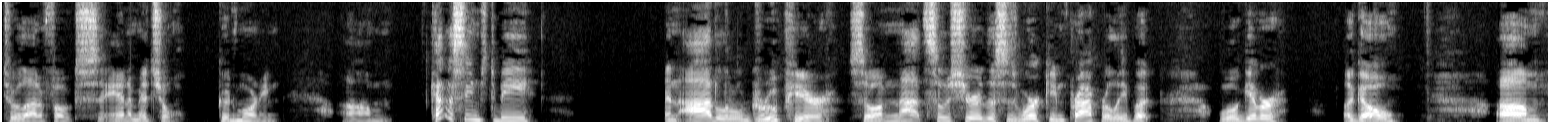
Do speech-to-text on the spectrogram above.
to a lot of folks. Anna Mitchell, good morning. Um, kind of seems to be an odd little group here, so I'm not so sure this is working properly, but we'll give her a go. Um,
